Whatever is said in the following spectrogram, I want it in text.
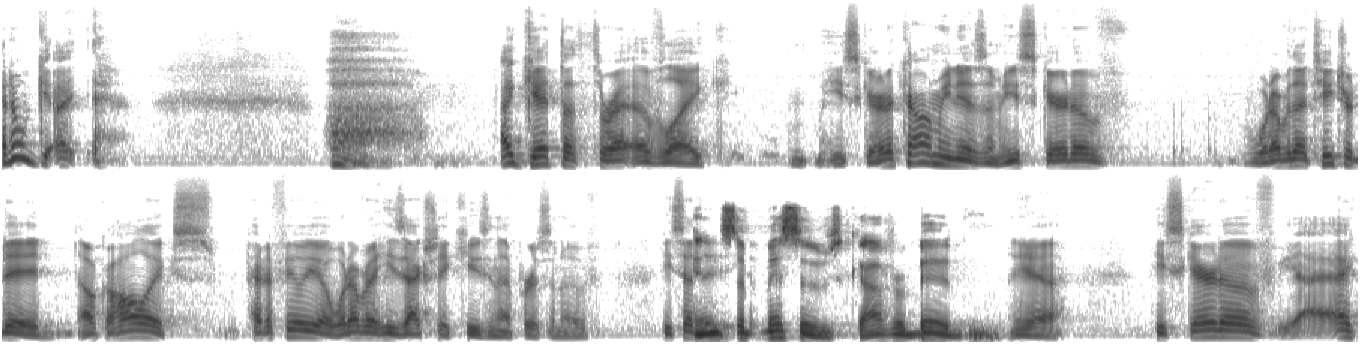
I don't get. I, I get the threat of like he's scared of communism. He's scared of whatever that teacher did, alcoholics, pedophilia, whatever he's actually accusing that person of. He said, And that, submissives, God forbid. yeah, he's scared of. I,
